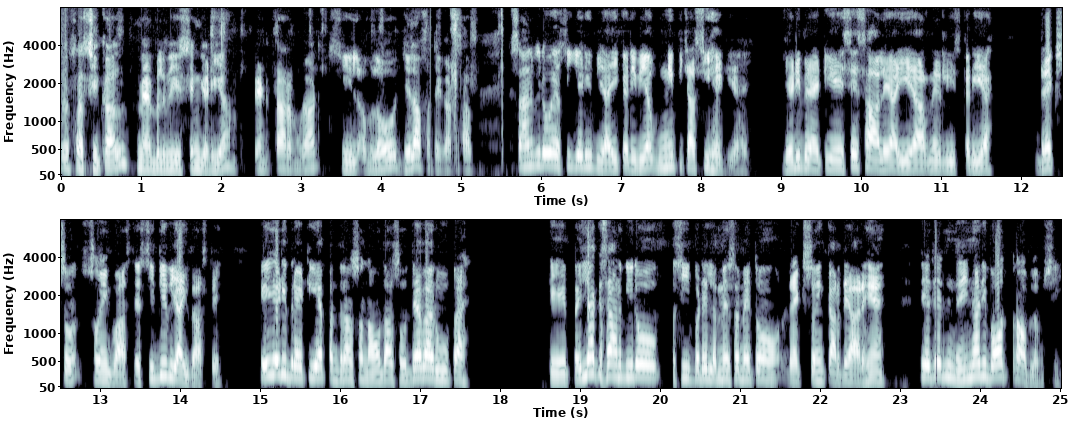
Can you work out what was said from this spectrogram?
ਸਤਿ ਸ਼੍ਰੀ ਅਕਾਲ, ਮੈਂ ਬਲਵੀਰ ਸਿੰਘ ਜੜੀਆ, ਪਿੰਡ ਧਰਮਗੜ੍ਹ, ਤਹਿਸੀਲ ਅਮਲੋ ਜ਼ਿਲ੍ਹਾ ਫਤਿਹਗੜ੍ਹ ਸਾਹਿਬ। ਕਿਸਾਨ ਵੀਰੋ ਅਸੀਂ ਜਿਹੜੀ ਬਿਜਾਈ ਕਰੀ ਵੀ ਆ 1985 ਹੈਗੀ ਆ ਇਹ। ਜਿਹੜੀ ਵੈਰਾਈਟੀ ਇਸੇ ਸਾਲ ਆਈਏਆਰ ਨੇ ਰਿਲੀਜ਼ ਕਰੀ ਹੈ ਡਾਇਰੈਕਟ ਸੋਇੰਗ ਵਾਸਤੇ, ਸਿੱਧੀ ਬਿਜਾਈ ਵਾਸਤੇ। ਇਹ ਜਿਹੜੀ ਵੈਰਾਈਟੀ ਹੈ 1509 ਦਾ ਸੋਧਿਆ ਵਾ ਰੂਪ ਹੈ ਤੇ ਪਹਿਲਾ ਕਿਸਾਨ ਵੀਰੋ, ਅਸੀਂ ਬੜੇ ਲੰਮੇ ਸਮੇਂ ਤੋਂ ਡਾਇਰੈਕਟ ਸੋਇੰਗ ਕਰਦੇ ਆ ਰਹੇ ਹਾਂ ਤੇ ਇਹਦੇ ਨਰੀਨਾਂ ਦੀ ਬਹੁਤ ਪ੍ਰੋਬਲਮ ਸੀ।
